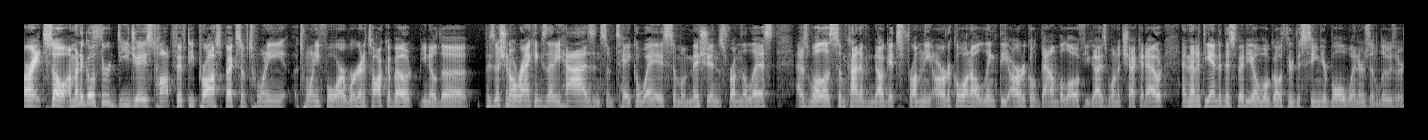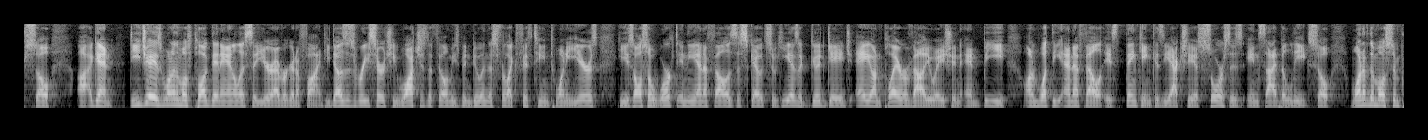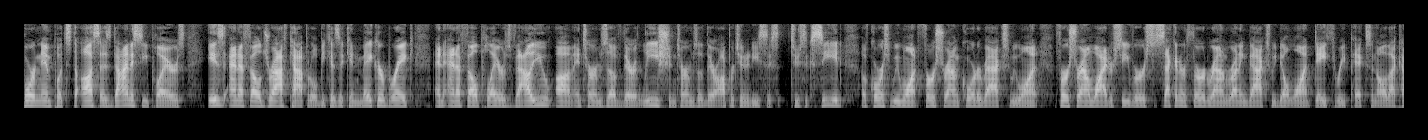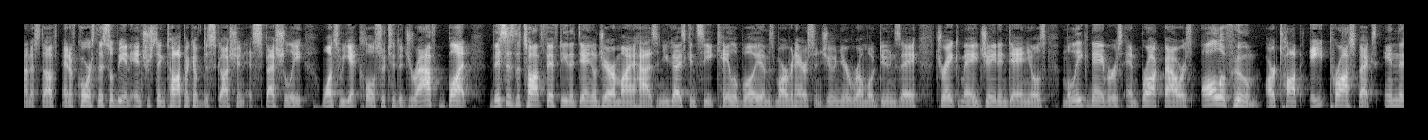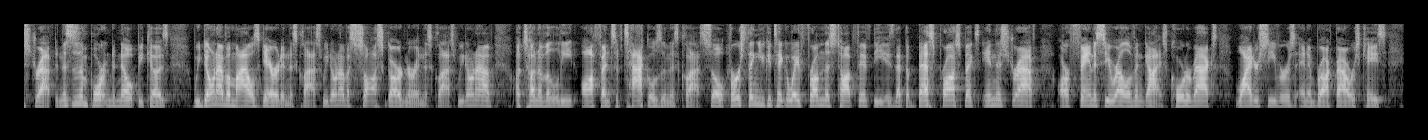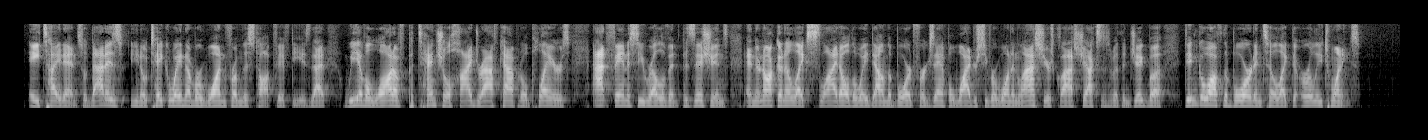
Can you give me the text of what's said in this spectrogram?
All right, so I'm going to go through DJ's top 50 prospects of 2024. We're going to talk about, you know, the positional rankings that he has and some takeaways, some omissions from the list, as well as some kind of nuggets from the article. And I'll link the article down below if you guys want to check it out. And then at the end of this video, we'll go through the Senior Bowl winners and losers. So, uh, again, DJ is one of the most plugged in analysts that you're ever going to find. He does his research, he watches the film. He's been doing this for like 15, 20 years. He's also worked in the NFL as a scout, so he has a good gauge, A, on player evaluation, and B, on what the NFL is thinking, because he actually has sources inside the league. So, one of the most important inputs to us as dynasty players is NFL draft capital because it can make or break an NFL player's value um, in terms of their leash, in terms of their opportunities to succeed. Of course, we want first round quarterbacks, we want first round wide receivers, second or third round running backs. We don't want day three picks and all that kind of stuff. And of course, this will be an interesting topic of discussion, especially once we get closer to the draft. But this is the top 50 that Daniel Jeremiah has. And you guys can see Caleb Williams, Marvin Harrison Jr., Rome Odunze, Drake Maye, Jayden Daniels, Malik Nabers, and Brock Bowers, all of whom are top eight prospects in this draft. And this is important to note because we don't have a Myles Garrett in this class. We don't have a Sauce Gardner in this class. We don't have a ton of elite offensive tackles in this class. So, first thing you can take away from this top 50 is that the best prospects in this draft are fantasy relevant guys, quarterbacks, wide receivers, and in Brock Bowers' case, a tight end. So, that is you know, takeaway number one from this top 50 is that we have a lot of potential high draft capital players at fantasy relevant positions, and they're not going to like slide all the way down the board. For example, wide receiver one in last year's class, Jaxon Smith-Njigba, didn't go off the board until like the early 20s.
